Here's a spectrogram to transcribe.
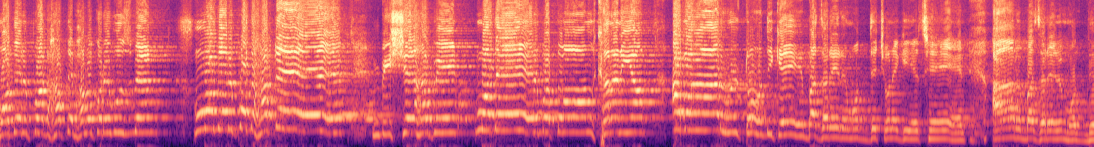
মদের পদ হাতে ভালো করে বুঝবেন। মদের পদ হাতে বিশ্বের হাফিজ মদের বোতল খানা নিয়া আবার উল্টো দিকে বাজারের মধ্যে চলে গিয়েছেন। আর বাজারের মধ্যে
